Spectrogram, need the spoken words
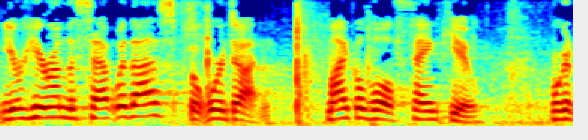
You're here on the set with us, but we're done. Michael Wolff, thank you. We're going to go.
